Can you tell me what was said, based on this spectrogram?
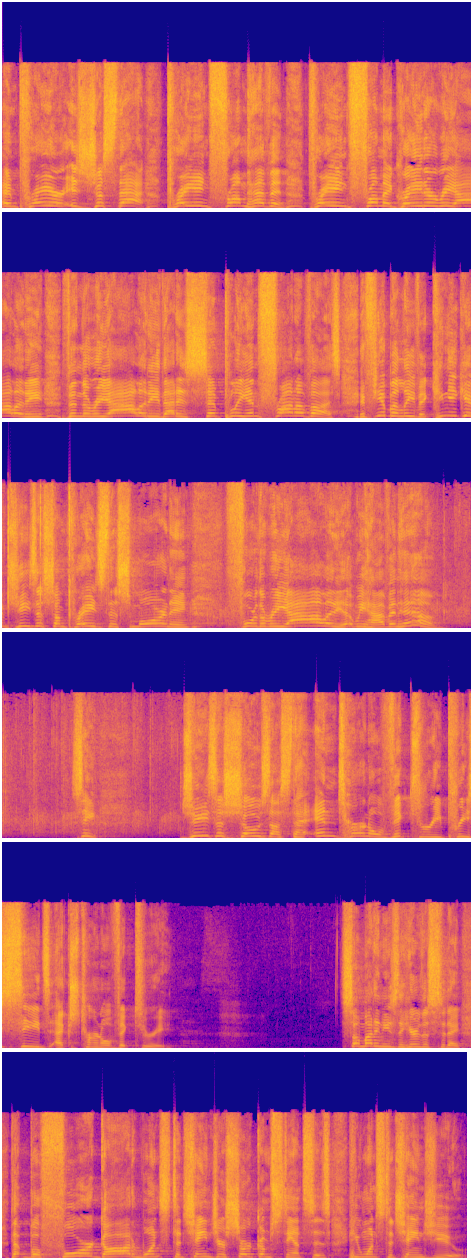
And prayer is just that praying from heaven, praying from a greater reality than the reality that is simply in front of us. If you believe it, can you give Jesus some praise this morning for the reality that we have in Him? See, Jesus shows us that internal victory precedes external victory. Somebody needs to hear this today that before God wants to change your circumstances, He wants to change you.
